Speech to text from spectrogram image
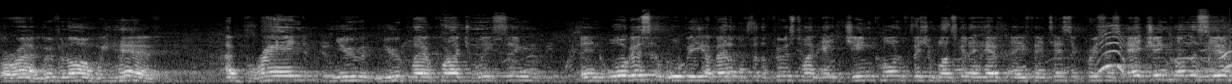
All right, moving on. We have a brand new new player product releasing in August. It will be available for the first time at Gen Con. And Blood's going to have a fantastic presence at Gen Con this year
